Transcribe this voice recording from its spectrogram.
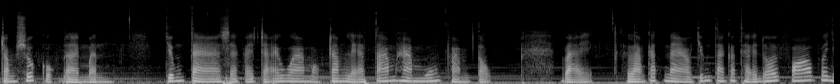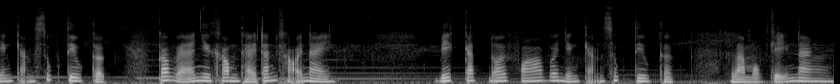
Trong suốt cuộc đời mình, chúng ta sẽ phải trải qua 108 ham muốn phàm tục. Vậy, làm cách nào chúng ta có thể đối phó với những cảm xúc tiêu cực có vẻ như không thể tránh khỏi này? Biết cách đối phó với những cảm xúc tiêu cực là một kỹ năng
